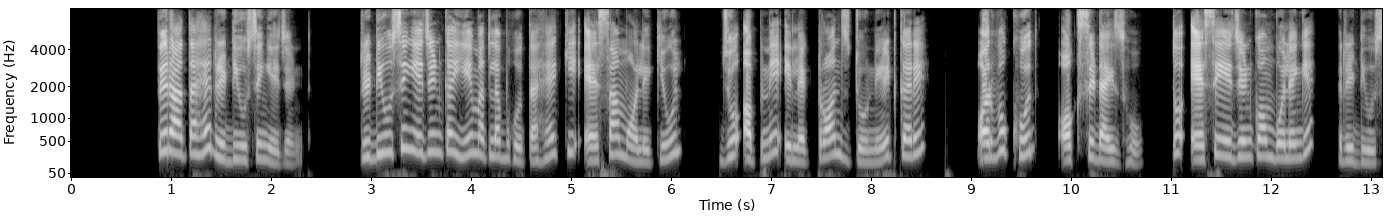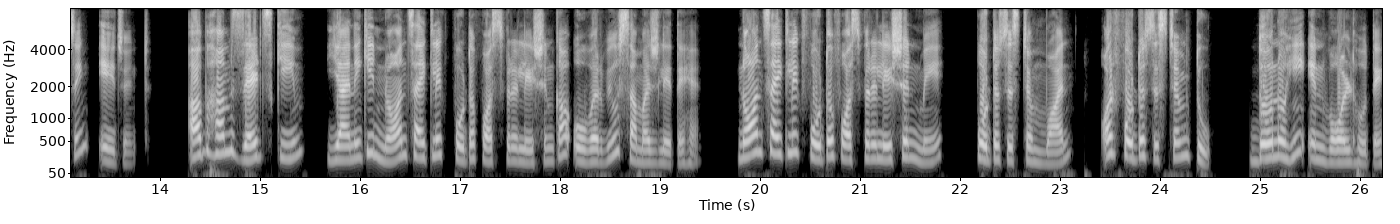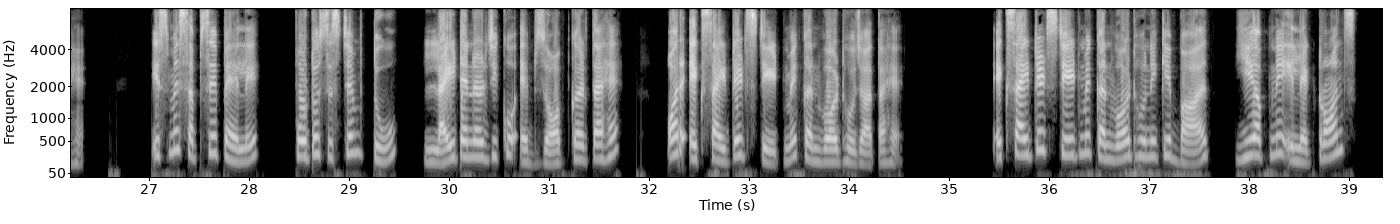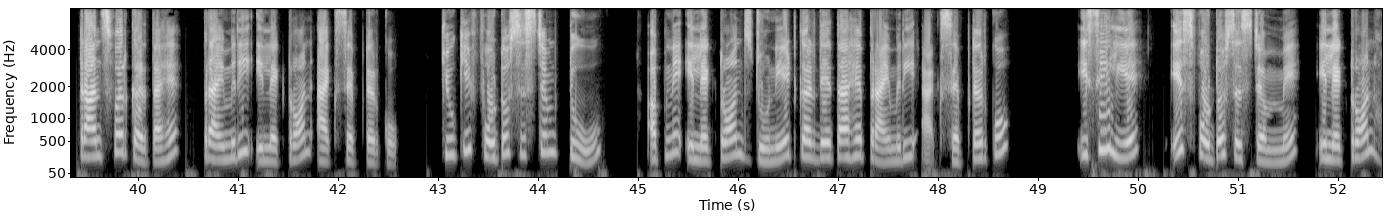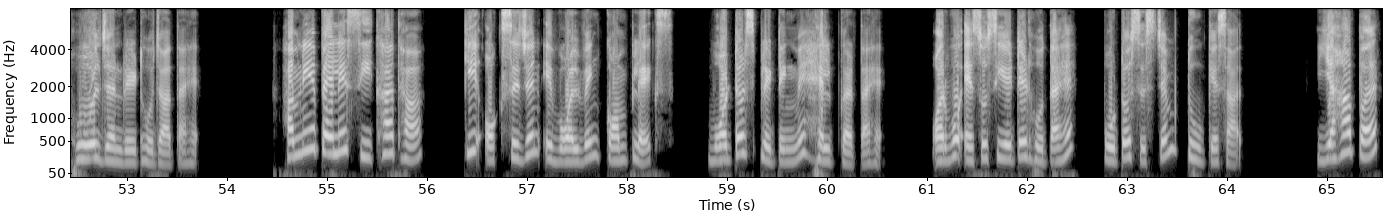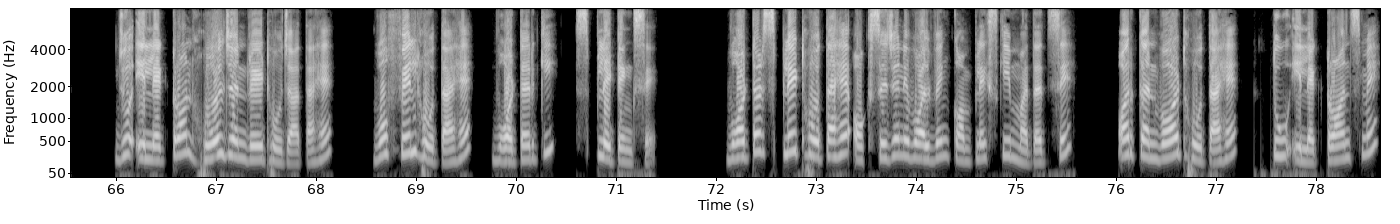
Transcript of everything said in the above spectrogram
फिर आता है रिड्यूसिंग एजेंट रिड्यूसिंग एजेंट का ये मतलब होता है कि ऐसा मॉलिक्यूल जो अपने इलेक्ट्रॉन्स डोनेट करे और वो खुद ऑक्सीडाइज हो। तो ऐसे एजेंट को हम बोलेंगे रिड्यूसिंग एजेंट अब हम जेड स्कीम यानी कि नॉन साइक्लिक फोटोफॉस्फोरिलेशन का ओवरव्यू समझ लेते हैं। नॉन साइक्लिक फोटोफॉस्फोरिलेशन में फोटोसिस्टम वन और फोटोसिस्टम टू दोनों ही इन्वॉल्व होते हैं। इसमें सबसे पहले फोटोसिस्टम टू लाइट एनर्जी को एब्जॉर्ब करता है और एक्साइटेड स्टेट में कन्वर्ट हो जाता है। एक्साइटेड स्टेट में कन्वर्ट होने के बाद ये अपने इलेक्ट्रॉन्स ट्रांसफ़र करता है प्राइमरी इलेक्ट्रॉन एक्सेप्टर को, क्योंकि फोटोसिस्टम टू अपने इलेक्ट्रॉन्स डोनेट कर देता है प्राइमरी एक्सेप्टर को इसीलिए इस फ़ोटो सिस्टम में इलेक्ट्रॉन होल जनरेट हो जाता है। हमने ये पहले सीखा था कि oxygen evolving complex water splitting में हेल्प करता है और वो एसोसिएटेड होता है फ़ोटो सिस्टम टू के साथ। यहाँ पर जो इलेक्ट्रॉन होल जनरेट हो जाता है, वो फिल होता है वाटर की स्प्लिटिंग से। वाटर स्प्लिट होता है ऑक्सीजन इवॉल्विंग कॉम्प्लेक्स की मदद से और कन्वर्ट होता है टू इलेक्ट्रॉन्स में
